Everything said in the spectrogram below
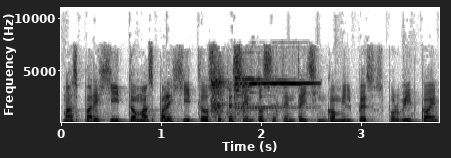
más parejito, más parejito, 775 mil pesos por Bitcoin.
